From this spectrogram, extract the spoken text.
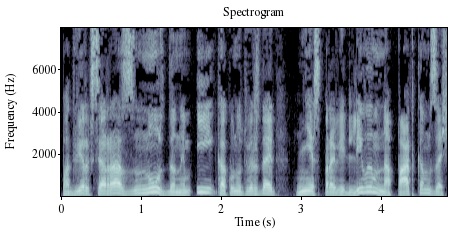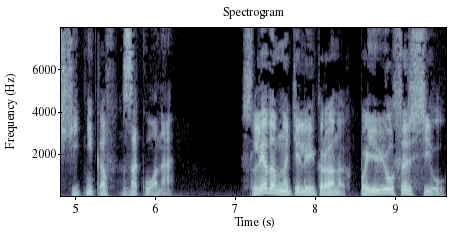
подвергся разнузданным и, как он утверждает, несправедливым нападкам защитников закона. Следом на телеэкранах появился Сил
